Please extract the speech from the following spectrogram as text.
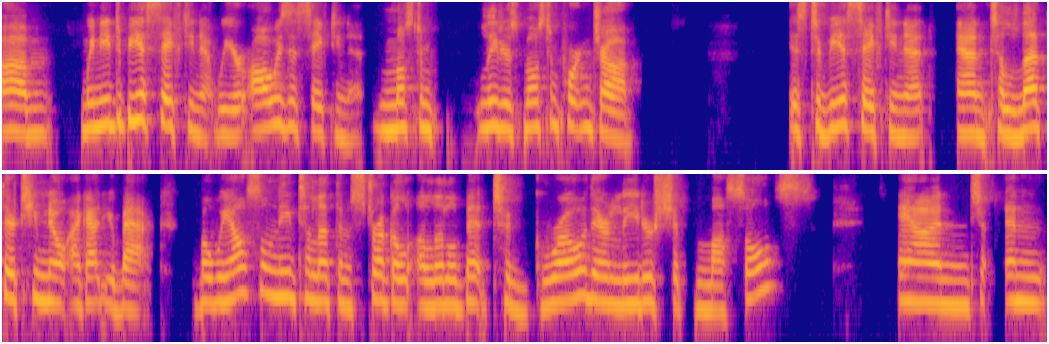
um, we need to be a safety net. We are always a safety net. Most leaders' most important job is to be a safety net and to let their team know I got your back. But we also need to let them struggle a little bit to grow their leadership muscles and and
